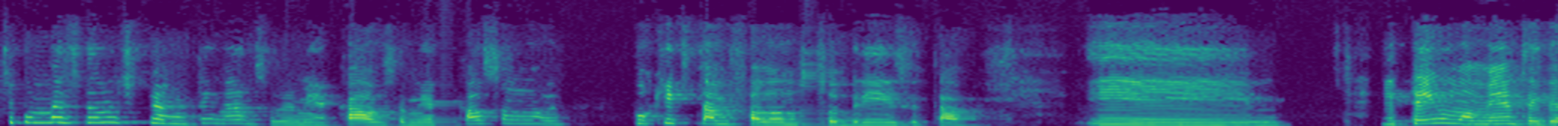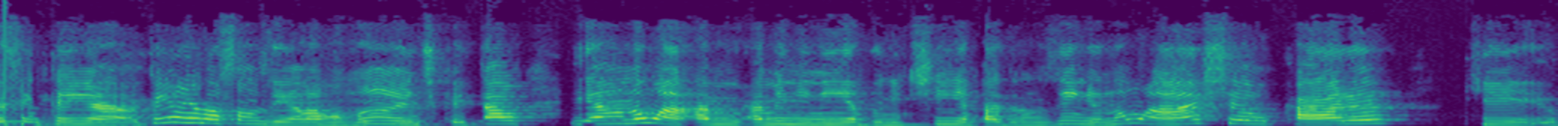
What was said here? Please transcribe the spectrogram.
Tipo, mas eu não te perguntei nada sobre a minha calça, a minha calça não. Por que, que você está me falando sobre isso e tal? E, e tem um momento em que assim, tem a, tem a relaçãozinha lá romântica e tal, e ela não a, a menininha bonitinha, padrãozinha, não acha o cara que,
